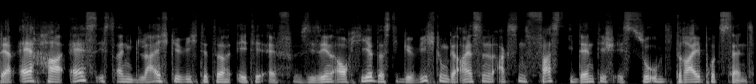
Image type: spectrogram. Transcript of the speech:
Der RHS ist ein gleichgewichteter ETF. Sie sehen auch hier, dass die Gewichtung der einzelnen Aktien fast identisch ist, so um die drei Prozent.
